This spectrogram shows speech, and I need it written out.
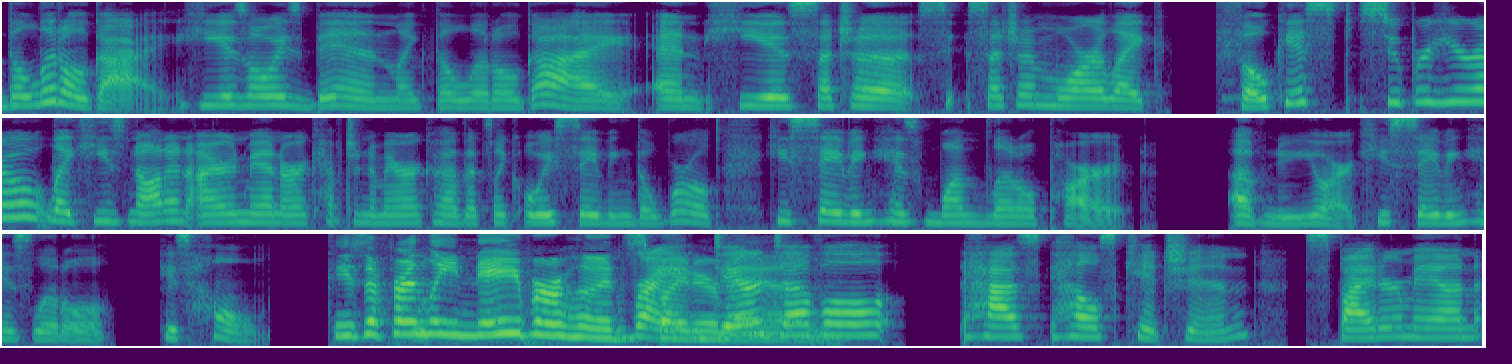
the little guy. He has always been like the little guy and he is such a such a more like focused superhero. Like he's not an iron man or a captain america that's like always saving the world. He's saving his one little part of new york. He's saving his little his home. He's a friendly neighborhood right. Spider-man. Daredevil has hell's kitchen spider-man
